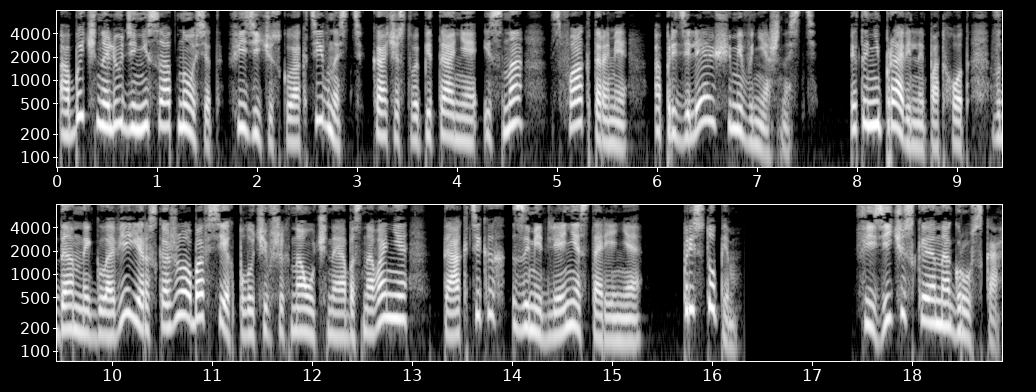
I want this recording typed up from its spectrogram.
Обычно люди не соотносят физическую активность, качество питания и сна с факторами, определяющими внешность. Это неправильный подход. В данной главе я расскажу обо всех получивших научное обоснование тактиках замедления старения. Приступим. Физическая нагрузка.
